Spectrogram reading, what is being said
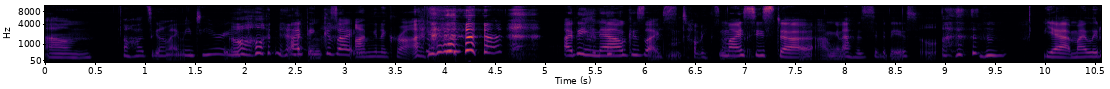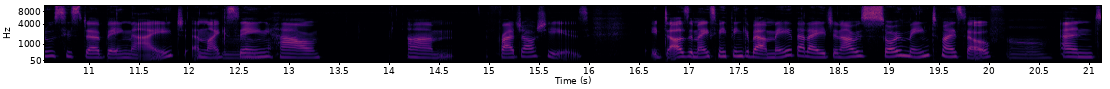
Um, oh, it's gonna make me teary. oh no. I think because I, I'm gonna cry. I think now because like My my sister, I'm gonna have a sip of this. Oh. Yeah, my little sister being that age and like seeing how um, fragile she is, it does. It makes me think about me at that age, and I was so mean to myself. Oh, And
